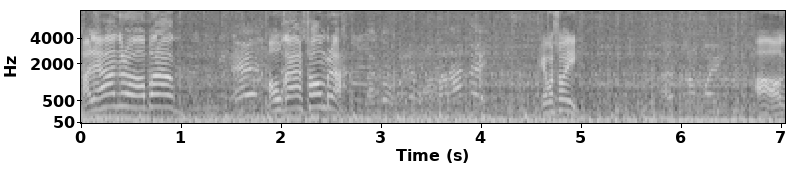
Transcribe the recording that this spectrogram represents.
Alejandro, vamos para. Vamos a buscar la sombra. ¿Qué pasó ahí? Ah, ok.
